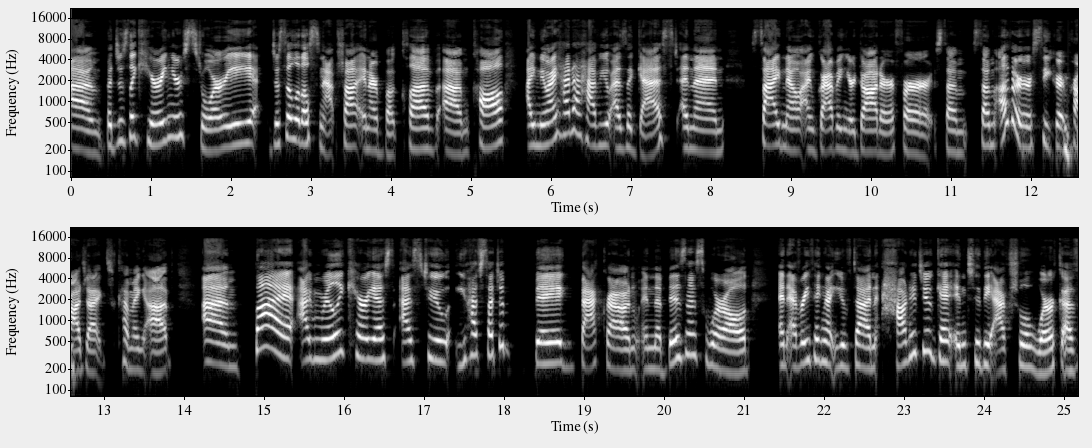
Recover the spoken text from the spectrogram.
Um, but just like hearing your story, just a little snapshot in our book club um, call, I knew I had to have you as a guest. And then side note, I'm grabbing your daughter for some some other secret project coming up. Um, but I'm really curious as to you have such a big background in the business world and everything that you've done. How did you get into the actual work of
